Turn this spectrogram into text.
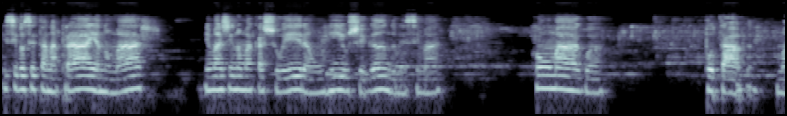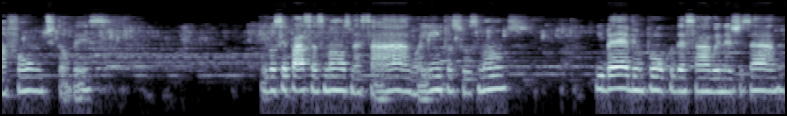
E se você está na praia, no mar, imagina uma cachoeira, um rio chegando nesse mar, com uma água potável, uma fonte talvez. E você passa as mãos nessa água, limpa as suas mãos e bebe um pouco dessa água energizada.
